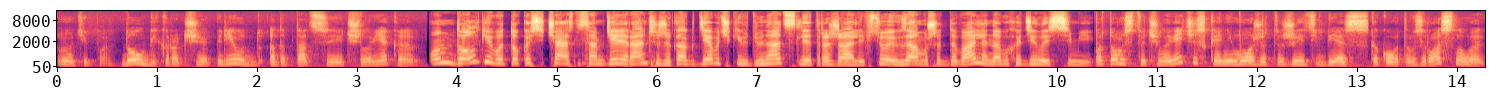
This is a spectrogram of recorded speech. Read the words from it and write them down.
ну, типа, долгий, короче, период адаптации человека. Он долгий вот только сейчас. На самом деле, раньше же как девочки в 12 лет рожали, все, их замуж отдавали, она выходила из семьи. Потомство человеческое не может жить без какого-то взрослого,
